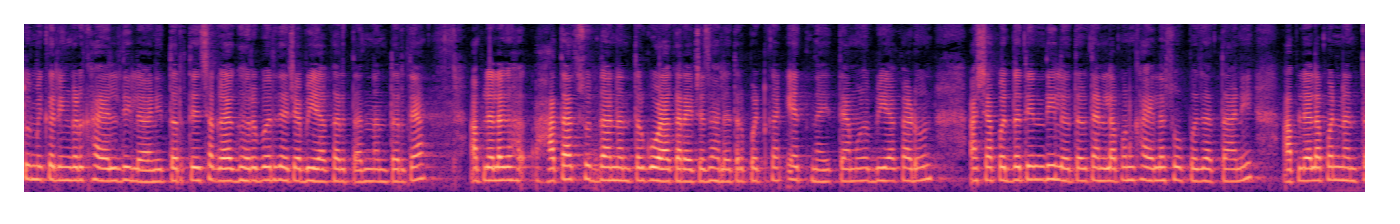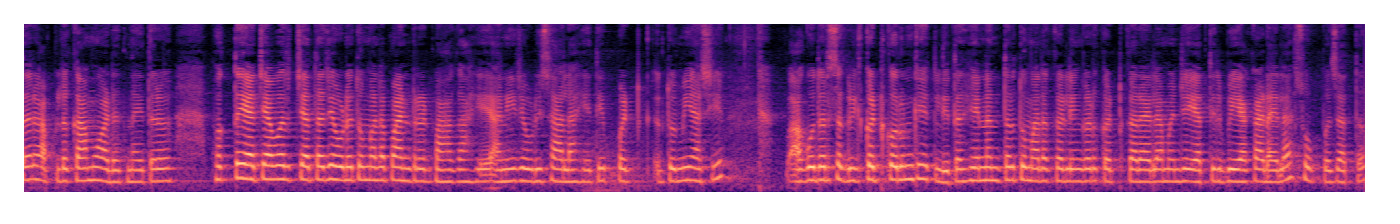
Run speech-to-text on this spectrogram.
तुम्ही कलिंगड खायला दिलं आणि तर ते सगळ्या घरभर त्याच्या बिया करतात. नंतर त्या आपल्याला हातातसुद्धा नंतर गोळा करायच्या झाल्या तर पटकन येत नाहीत त्यामुळे बिया काढून अशा पद्धतीने दिलं तर त्यांना पण खायला सोपं जातं आणि आपल्याला पण नंतर आपलं आपलं काम वाढत नाही. तर फक्त याच्यावरचे आता जेवढं तुम्हाला पांढरट भाग आहे आणि जेवढी साल आहे ते पट तुम्ही अशी अगोदर सगळी कट करून घेतली. तर हे नंतर तुम्हाला कलिंगड कट करायला म्हणजे यातील बिया काढायला सोपं जातं.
